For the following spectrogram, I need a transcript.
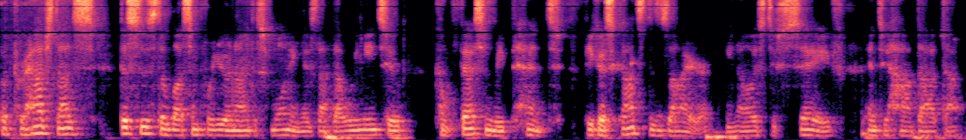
but perhaps that's this is the lesson for you and I this morning is that that we need to confess and repent because God's desire, you know, is to save and to have that that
